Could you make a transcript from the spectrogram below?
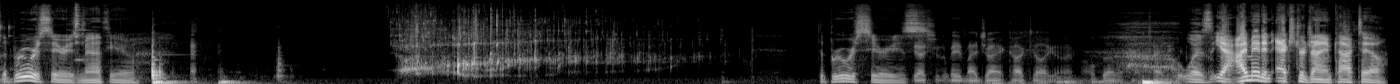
the Brewers series, Matthew. The Brewers series. Yeah, I should have made my giant cocktail. I'm all done with my tiny. Was yeah, I made an extra giant cocktail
